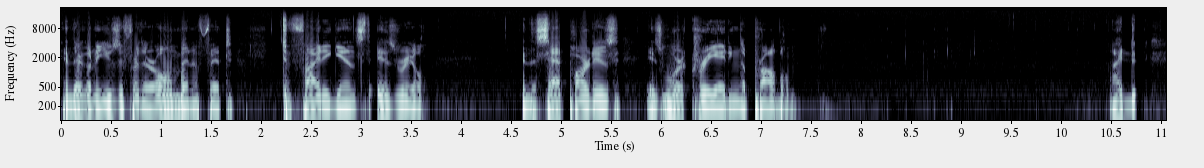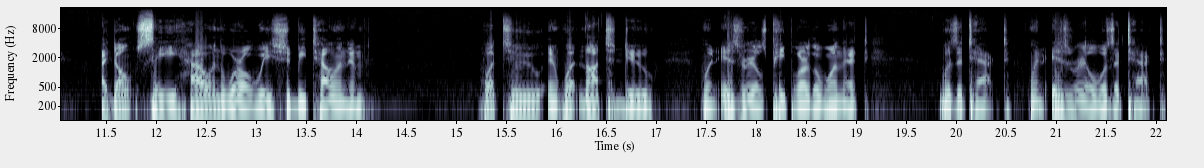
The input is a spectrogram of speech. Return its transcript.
and they're going to use it for their own benefit to fight against Israel. And the sad part is, is we're creating the problem. I. D- I don't see how in the world we should be telling him what to and what not to do when Israel's people are the one that was attacked, when Israel was attacked.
